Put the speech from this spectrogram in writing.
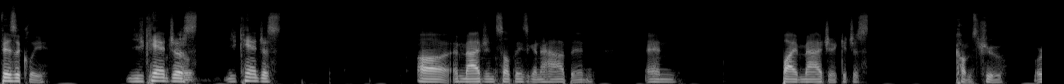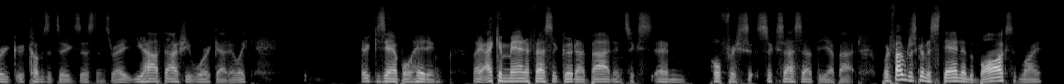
physically. You can't just you can't just uh imagine something's going to happen and by magic it just comes true or it it comes into existence, right? You have to actually work at it. Like example hitting. Like I can manifest a good at bat and and hope for su- success at the at bat. But if I'm just gonna stand in the box with my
